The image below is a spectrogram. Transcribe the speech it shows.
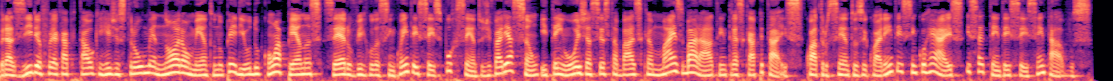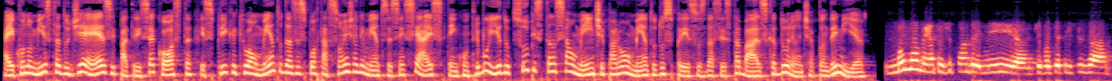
Brasília foi a capital que registrou o menor aumento no período, com apenas 0,56% de variação e tem hoje a cesta básica mais barata entre as capitais, R$ 445,76. A economista do DIEESE, Patrícia Costa, explica que o aumento das exportações de alimentos essenciais tem contribuído substancialmente para o aumento dos preços da cesta básica durante a pandemia. No momento de pandemia, que você precisa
